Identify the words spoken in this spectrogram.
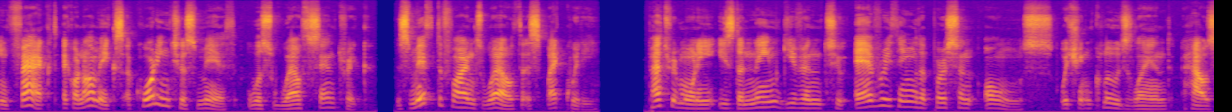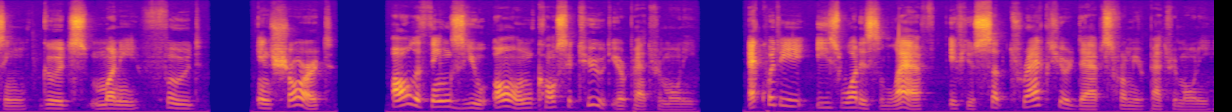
In fact, economics, according to Smith, was wealth centric. Smith defines wealth as equity, Patrimony is the name given to everything the person owns, which includes land, housing, goods, money, food. In short, all the things you own constitute your patrimony. Equity is what is left if you subtract your debts from your patrimony.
